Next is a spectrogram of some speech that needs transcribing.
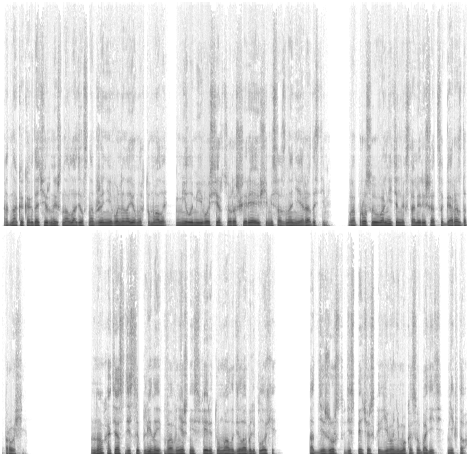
Однако, когда Черныш наладил снабжение вольнонаемных Тумалы милыми его сердцу расширяющими сознание радостями, вопросы увольнительных стали решаться гораздо проще. Но хотя с дисциплиной во внешней сфере Тумала дела были плохи, от дежурств диспетчерской его не мог освободить никто.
